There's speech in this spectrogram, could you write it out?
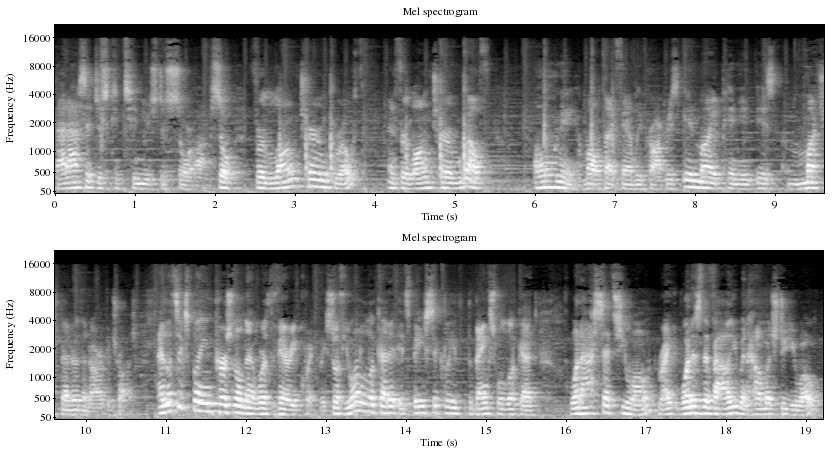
that asset just continues to soar up. So for long-term growth and for long-term wealth, owning multifamily properties, in my opinion, is much better than arbitrage. And let's explain personal net worth very quickly. So if you want to look at it, it's basically the banks will look at what assets you own, right? What is the value and how much do you owe?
